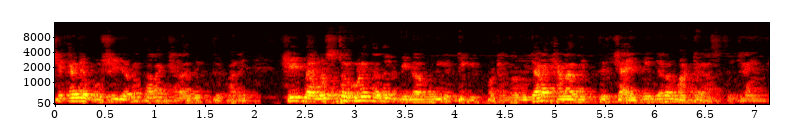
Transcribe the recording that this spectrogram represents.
সেখানে বসে যেন তারা খেলা দেখতে পারে। সেই ব্যবস্থা করে তাদের বিনামূল্যে টিকিট পাঠানো হবে। যারা খেলা দেখতে চাইবে, যারা মাঠে আসতে চাইবে।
